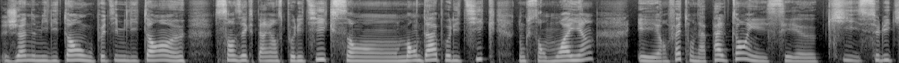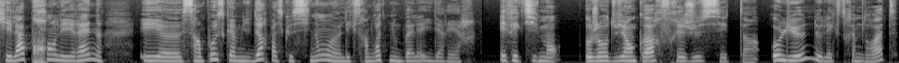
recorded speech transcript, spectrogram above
jeunes militants ou petits militants euh, sans expérience politique, sans mandat politique, donc sans moyens. Et en fait, on n'a pas le temps et c'est euh, qui, celui qui est là prend les rênes et euh, s'impose comme leader parce que sinon, euh, l'extrême droite nous balaye derrière. Effectivement, aujourd'hui encore, Fréjus est un haut lieu de l'extrême droite.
